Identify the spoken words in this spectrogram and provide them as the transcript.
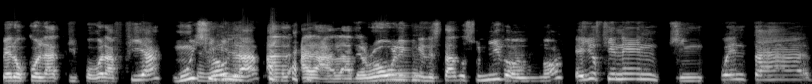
pero con la tipografía muy similar a, la de Rolling en Estados Unidos, ¿no? Ellos tienen 50,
